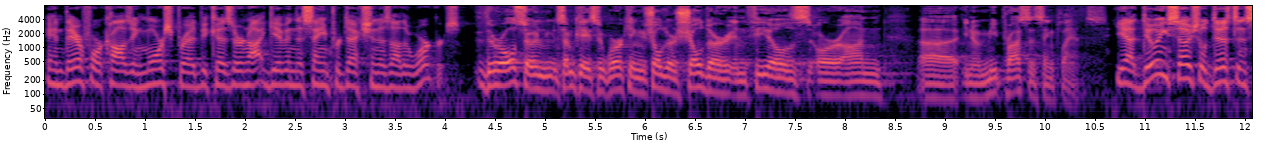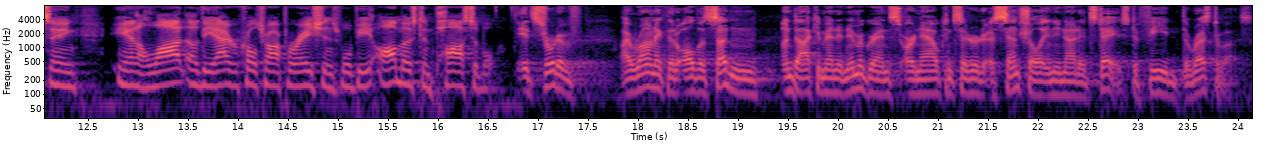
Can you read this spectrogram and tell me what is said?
and therefore causing more spread because they're not given the same protection as other workers. They're also, in some cases, working shoulder to shoulder in fields or on, uh, you know, meat processing plants. Yeah, doing social distancing and a lot of the agricultural operations will be almost impossible. It's sort of ironic that all of a sudden undocumented immigrants are now considered essential in the United States to feed the rest of us.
